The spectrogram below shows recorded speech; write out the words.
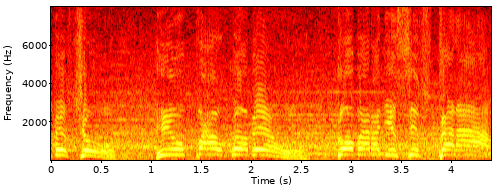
Fechou. E o pau comeu, como era de se esperar.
